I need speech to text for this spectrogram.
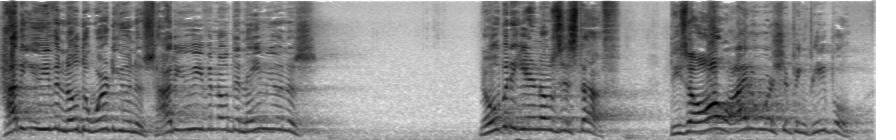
How do you even know the word Yunus? How do you even know the name Yunus? Nobody here knows this stuff. These are all idol worshipping people.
